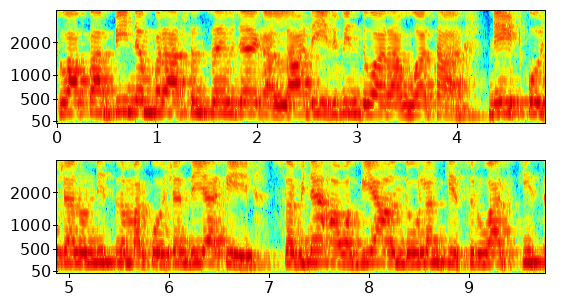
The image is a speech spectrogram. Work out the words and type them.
तो आपका बी नंबर ऑप्शन सही हो जाएगा। लॉर्ड इरविन द्वारा हुआ था। नेक्स्ट क्वेश्चन उन्नीस नंबर क्वेश्चन दिया कि सविना अवज्ञा आंदोलन की शुरुआत किस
